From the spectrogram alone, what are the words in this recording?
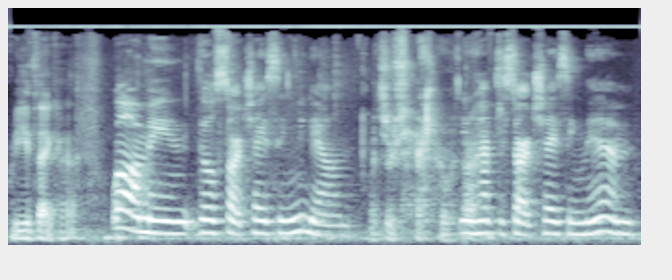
What do you think, huh? Well, I mean, they'll start chasing you down. That's exactly right. You don't have to start chasing them,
